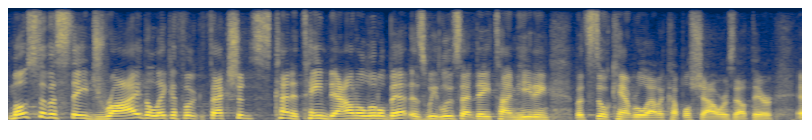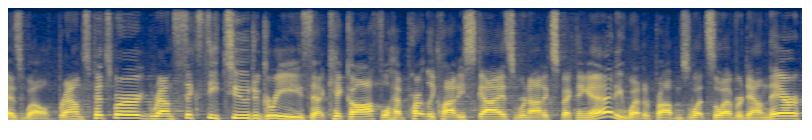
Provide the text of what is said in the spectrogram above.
Most of us stay dry. The lake effect should kind of tame down a little bit as we lose that daytime heating, but still can't rule out a couple showers out there as well. Browns, Pittsburgh, around 62 degrees at kickoff. We'll have partly cloudy skies. We're not expecting any weather problems whatsoever down there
